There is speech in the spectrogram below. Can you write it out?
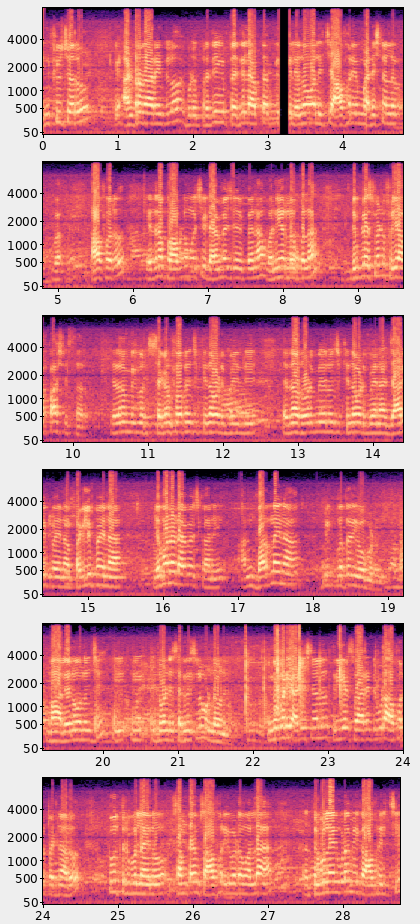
ఇన్ ఫ్యూచరు అండర్ వ్యారంటీలో ఇప్పుడు ప్రతి ప్రతి ల్యాప్టాప్కి లెనో వాళ్ళు ఇచ్చే ఆఫర్ ఏమో అడిషనల్ ఆఫరు ఏదైనా ప్రాబ్లం వచ్చి డ్యామేజ్ అయిపోయినా వన్ ఇయర్ లోపల రీప్లేస్మెంట్ ఫ్రీ ఆఫ్ కాస్ట్ ఇస్తారు. ఏదైనా మీకు సెకండ్ ఫ్లోర్ నుంచి కింద పడిపోయింది ఏదైనా రోడ్డు మీద నుంచి కింద పడిపోయినా జారిపోయినా పగిలిపోయినా ఏమైనా డ్యామేజ్ కానీ అన్ బర్న్ అయినా మీకు కొత్తది ఇవ్వబడింది. మా లెనో నుంచి ఇటువంటి సర్వీసులు ఉండవు ఇంకొకటి అడిషనల్ త్రీ ఇయర్స్ వారంటీ కూడా ఆఫర్ పెట్టినారు. Two triple nine some times offer ఇవ్వడం వల్ల త్రిబుల్ నైన్ కూడా మీకు ఆఫర్ ఇచ్చి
